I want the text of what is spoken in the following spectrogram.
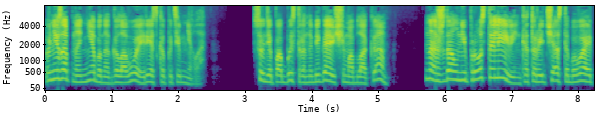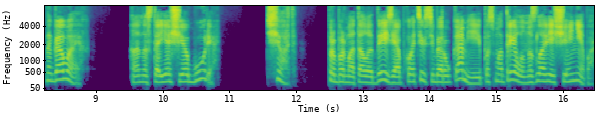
Внезапно небо над головой резко потемнело. Судя по быстро набегающим облакам, нас ждал не просто ливень, который часто бывает на Гавайях, а настоящая буря. Черт! пробормотала Дейзи, обхватив себя руками и посмотрела на зловещее небо.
